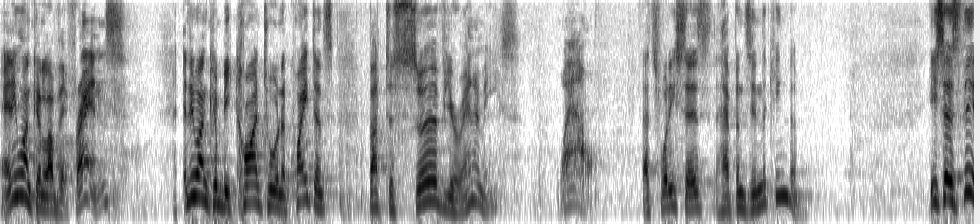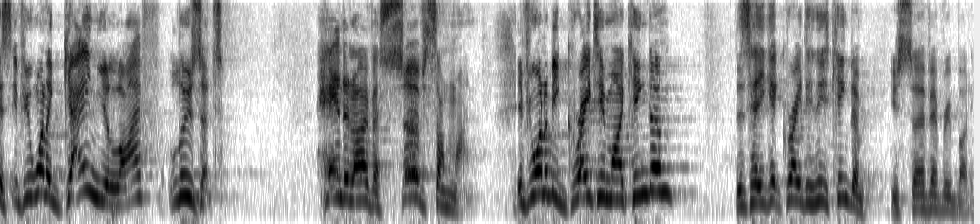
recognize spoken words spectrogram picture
Anyone can love their friends. Anyone can be kind to an acquaintance, but to serve your enemies. Wow. That's what he says happens in the kingdom. He says this if you want to gain your life, lose it. Hand it over, serve someone. If you want to be great in my kingdom, this is how you get great in his kingdom. You serve everybody.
